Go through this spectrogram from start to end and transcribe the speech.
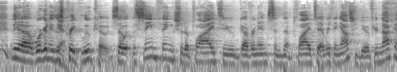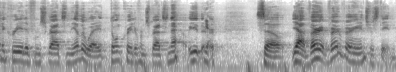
you know, we're going to just Yeah. create glue code. So the same thing should apply to governance and apply to everything else you do. If you're not going to create it from scratch in the other way, don't create it from scratch now either. Yeah. So yeah, very, very, very interesting.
